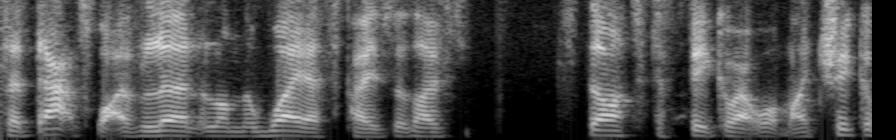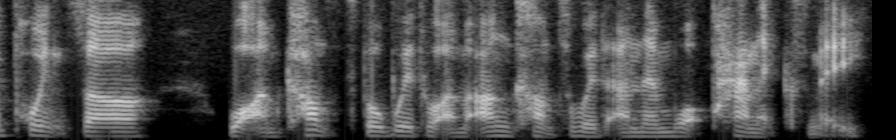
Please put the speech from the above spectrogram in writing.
so that's what I've learned along the way, I suppose, as I've started to figure out what my trigger points are, what I'm comfortable with, what I'm uncomfortable with, and then what panics me.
